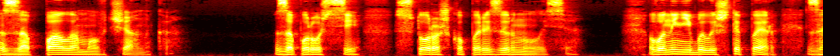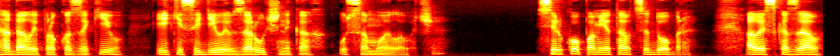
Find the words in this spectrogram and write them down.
Запала мовчанка. Запорожці сторожко перезирнулися. Вони ніби лиш тепер згадали про козаків, які сиділи в заручниках у Самойловича. Сірко пам'ятав це добре, але сказав,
